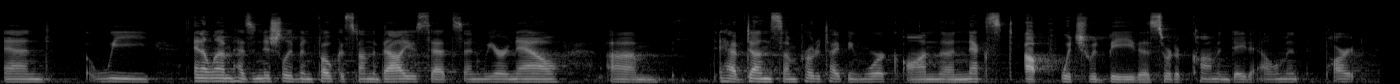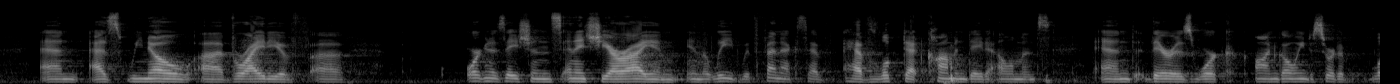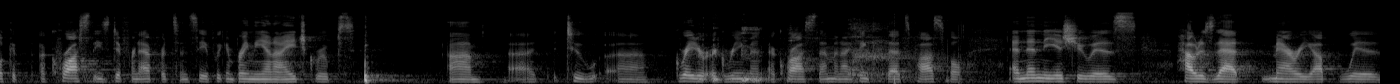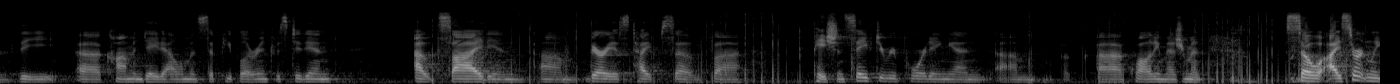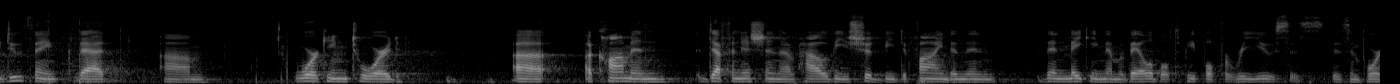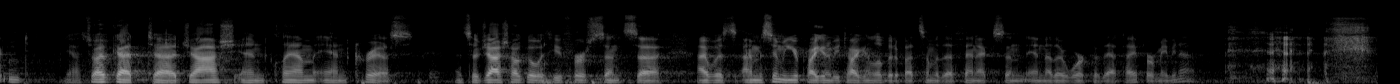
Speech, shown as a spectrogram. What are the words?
And we, NLM has initially been focused on the value sets, and we are now, um, have done some prototyping work on the next up, which would be the sort of common data element part. And as we know, a variety of uh, organizations, NHGRI in, in the lead with PhenX, have, have looked at common data elements, and there is work ongoing to sort of look at, across these different efforts and see if we can bring the NIH groups um, uh, to uh, greater agreement across them, and I think that that's possible. And then the issue is, how does that marry up with the uh, common data elements that people are interested in outside in um, various types of uh, patient safety reporting and um, uh, quality measurement. So I certainly do think that um, working toward uh, a common definition of how these should be defined and then, then making them available to people for reuse is, is important. Yeah, so I've got uh, Josh and Clem and Chris. And so Josh, I'll go with you first since uh, I was, I'm assuming you're probably going to be talking a little bit about some of the PhenX and, and other work of that type, or maybe not.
